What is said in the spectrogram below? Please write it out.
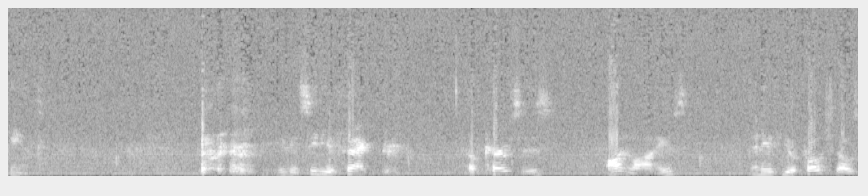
can't. you can see the effect of curses on lives, and if you approach those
